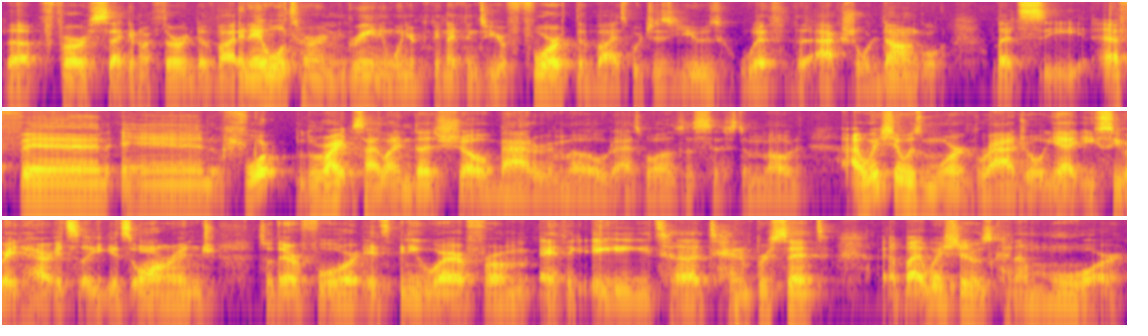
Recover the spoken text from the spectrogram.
the first, second, or third device, and it will turn green when you're connecting to your fourth device, which is used with the actual dongle. Let's see, FN and four. The right sideline does show battery mode as well as the system mode. I wish it was more gradual. Yeah, you see right here, it's like it's orange. So therefore, it's anywhere from I think 80 to 10%. But I wish there was kind of more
